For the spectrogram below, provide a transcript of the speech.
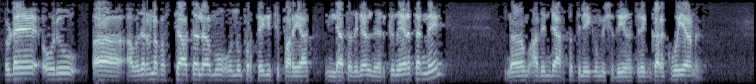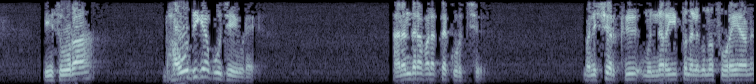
ഇവിടെ ഒരു അവതരണ പശ്ചാത്തലമോ ഒന്നും പ്രത്യേകിച്ച് പറയാ ഇല്ലാത്തതിനാൽ നേർക്ക് നേരെ തന്നെ നാം അതിന്റെ അർത്ഥത്തിലേക്കും വിശദീകരണത്തിലേക്കും കടക്കുകയാണ്. ഈ സൂറ ഭൗതിക പൂജയുടെ അനന്തരഫലത്തെക്കുറിച്ച് മനുഷ്യർക്ക് മുന്നറിയിപ്പ് നൽകുന്ന സൂറയാണ്.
